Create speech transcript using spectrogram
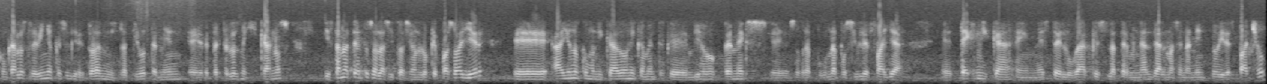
con Carlos Treviño, que es el director administrativo también eh, de Petróleos Mexicanos, y están atentos a la situación. Lo que pasó ayer, eh, hay un comunicado únicamente que envió Pemex eh, sobre una posible falla técnica en este lugar que es la terminal de almacenamiento y despacho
